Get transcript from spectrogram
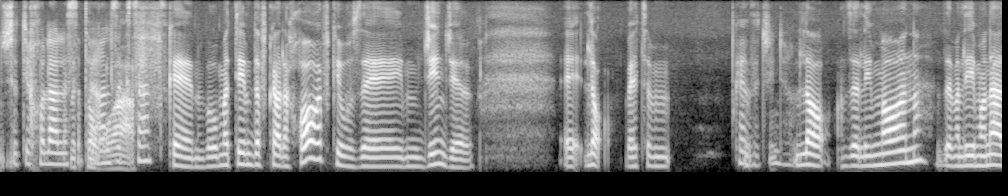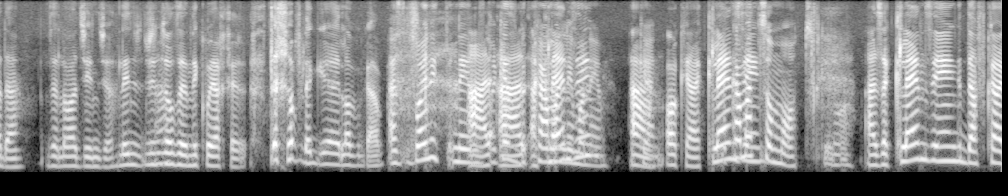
שאת יכולה לספר על זה מטורף. קצת? כן, והוא מתאים דווקא לחורף, כי הוא זה עם ג'ינג'ר. אה, לא, בעצם כן, זה ג'ינג'ר. לא, זה לימון, זה לימונדה, זה לא הג'ינג'ר. אה. ג'ינג'ר זה ניקוי אחר, תכף נגיע אליו גם. אז בואי נת- נתרכז ה- בכמה ה cleansing? לימונים. אה, כן. אוקיי, ה cleansing, צומות, כאילו. אז ה cleansing דווקא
